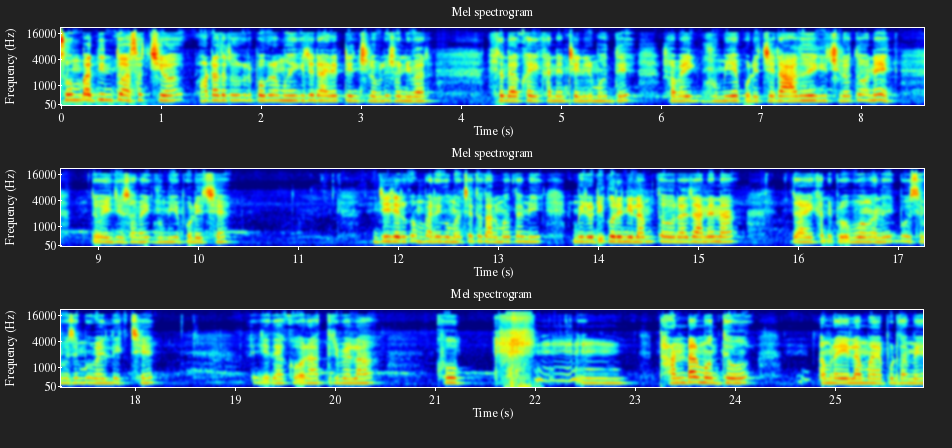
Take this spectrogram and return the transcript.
সোমবার দিন তো আসার ছিল, হঠাৎ হঠাৎ করে প্রোগ্রাম হয়ে গেছে ডাইরেক্ট ট্রেন ছিল বলে শনিবার। তো দেখো এখানে ট্রেনের মধ্যে সবাই ঘুমিয়ে পড়েছে, রাত হয়ে গেছিল তো অনেক। তো এই যে সবাই ঘুমিয়ে পড়েছে। যে যেরকম পারে ঘুমাচ্ছে, তো তার মধ্যে আমি ভিডিওটি করে নিলাম। তো ওরা জানে না যা এখানে প্রভু আমাদের বসে বসে মোবাইল দেখছে। যে দেখো রাত্রিবেলা খুব ঠান্ডার মধ্যেও আমরা এলাম মায়াপুর ধামে।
